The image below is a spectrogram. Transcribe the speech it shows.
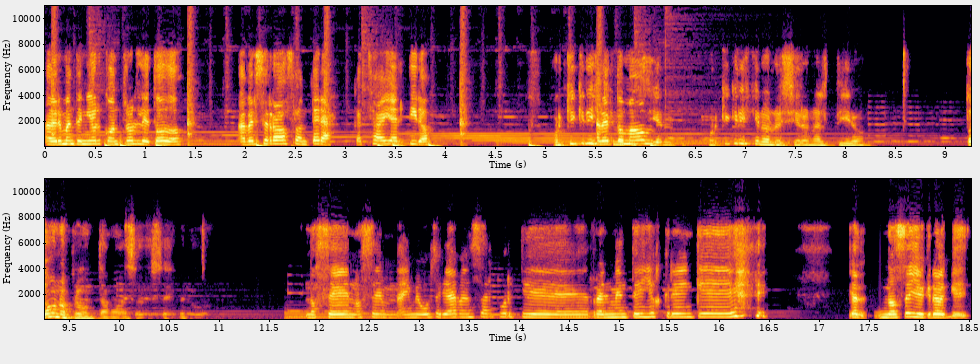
Haber mantenido el control de todo. Haber cerrado fronteras, ¿cachai? Al tiro. ¿Por qué crees Haber que no hicieron? ¿Por qué crees que no lo hicieron al tiro? Todos nos preguntamos eso, yo sé, pero No sé, no sé, a mí me gustaría pensar porque realmente ellos creen que, no sé, yo creo que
